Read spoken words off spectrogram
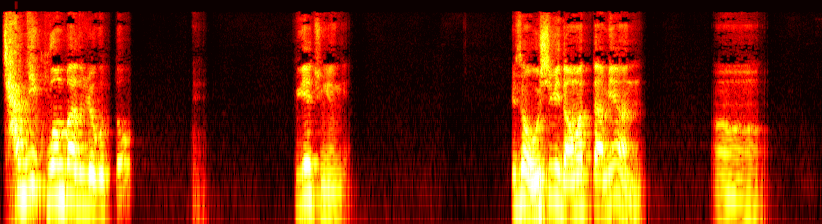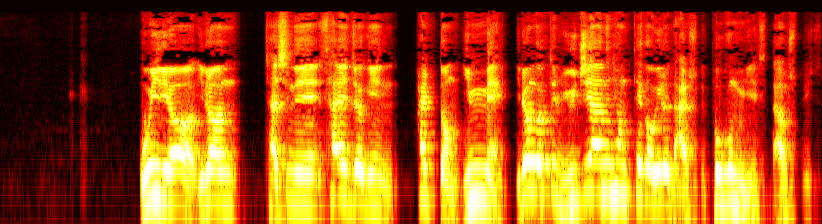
자기 구원받으려고 또? 네. 그게 중요한 게. 그래서 50이 넘었다면, 어, 오히려 이런 자신의 사회적인 활동, 인맥, 이런 것들 유지하는 형태가 오히려 나을 수도, 복음을 위해서 나올 수도 있어요.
